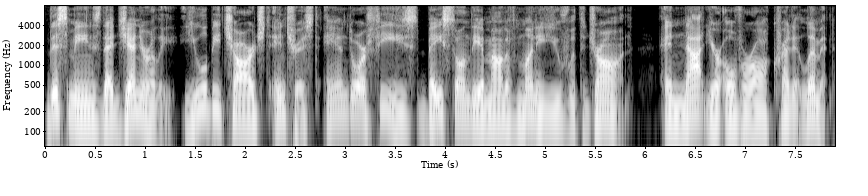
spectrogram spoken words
This means that generally, you will be charged interest and or fees based on the amount of money you've withdrawn and not your overall credit limit.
